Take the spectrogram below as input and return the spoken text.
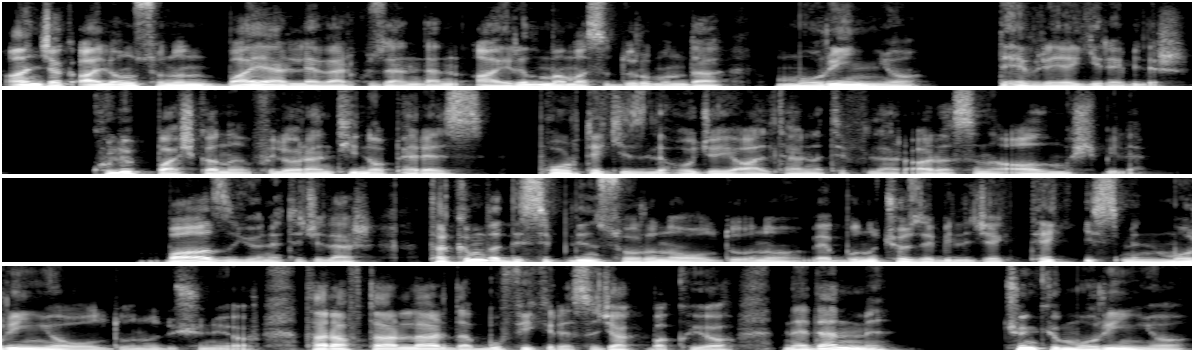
ancak Alonso'nun Bayer Leverkusen'den ayrılmaması durumunda Mourinho devreye girebilir. Kulüp başkanı Florentino Perez Portekizli hocayı alternatifler arasına almış bile. Bazı yöneticiler takımda disiplin sorunu olduğunu ve bunu çözebilecek tek ismin Mourinho olduğunu düşünüyor. Taraftarlar da bu fikre sıcak bakıyor. Neden mi? Çünkü Mourinho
